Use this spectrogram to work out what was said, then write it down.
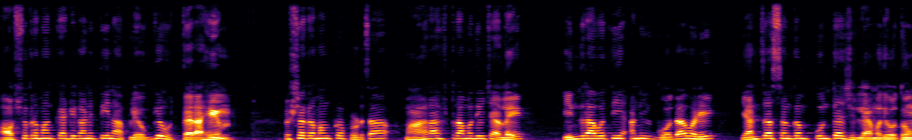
ऑप्शन क्रमांक या ठिकाणी तीन आपले योग्य उत्तर आहे. प्रश्न क्रमांक पुढचा महाराष्ट्रामध्ये विचारले इंद्रावती आणि गोदावरी यांचा संगम कोणत्या जिल्ह्यामध्ये होतो?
